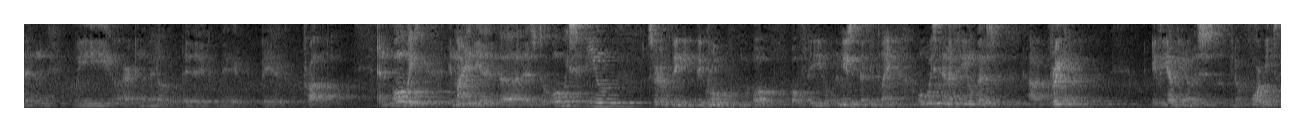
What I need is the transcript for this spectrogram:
then we are in the middle of a big, big, big problem. And always, in my idea, uh, is to always feel sort of the, the groove of, of, the, of the music that you're playing. Always kind of feel this uh, rhythm. If you have, you know, this, you know, four beats,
